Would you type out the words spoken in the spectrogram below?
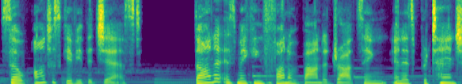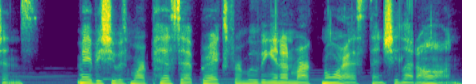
so I'll just give you the gist. Donna is making fun of Bonda Drotzing and its pretensions. Maybe she was more pissed at Bricks for moving in on Mark Norris than she let on.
